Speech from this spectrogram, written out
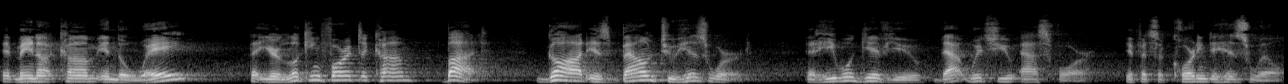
It may not come in the way that you're looking for it to come, but God is bound to His word that He will give you that which you ask for if it's according to His will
